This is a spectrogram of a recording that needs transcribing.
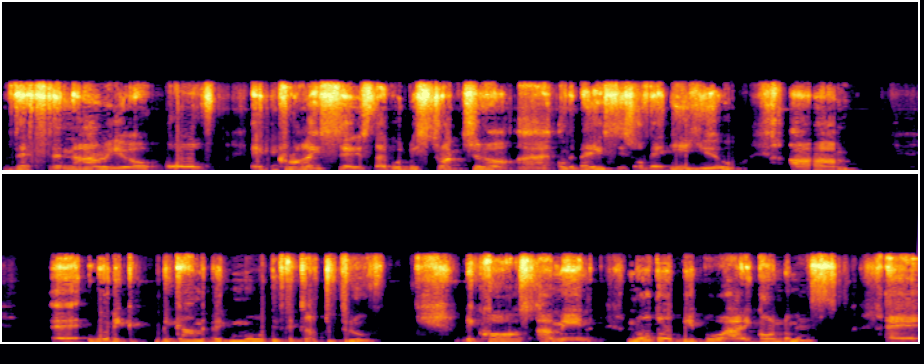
the scenario of a crisis that would be structural uh, on the basis of the EU um, uh, will be, become a bit more difficult to prove. Because, I mean, not all people are economists. Uh,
